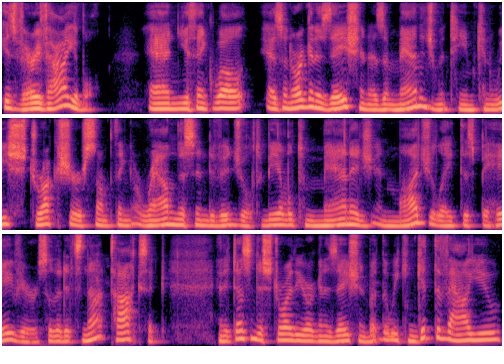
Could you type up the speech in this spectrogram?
is very valuable. And you think well as an organization, as a management team, can we structure something around this individual to be able to manage and modulate this behavior so that it's not toxic and it doesn't destroy the organization, but that we can get the value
